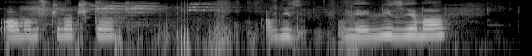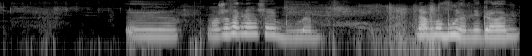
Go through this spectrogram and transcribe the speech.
O, mamy skrzyneczkę. A w, nic, w niej nic nie ma. Yy, może zagram sobie bólem. Dawno bólem nie grałem.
